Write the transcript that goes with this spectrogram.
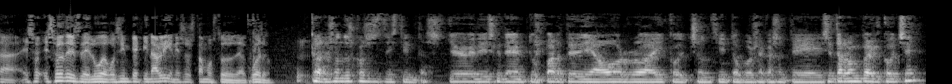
Sea, eso, eso desde luego es impepinable y en eso estamos todos de acuerdo. Claro, son dos cosas distintas. Yo creo que tienes que tener tu parte de ahorro ahí, colchoncito, por si acaso te, se te rompe el coche,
